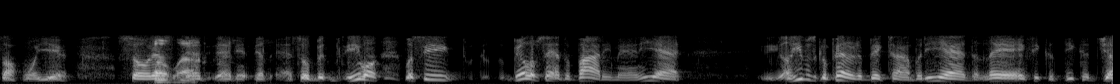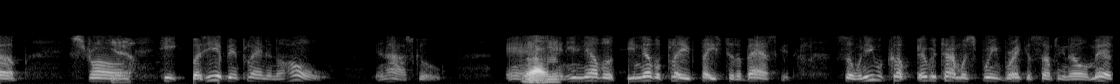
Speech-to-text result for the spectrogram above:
sophomore year. So that's oh, wow. that, that, that, that, so but he won't. But see, Billups had the body, man. He had he was a competitor big time, but he had the legs. He could he could jump strong. Yeah. He but he had been playing in the hole in high school, and right. and he never he never played face to the basket. So when he would come every time it was spring break or something in Ole Miss,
